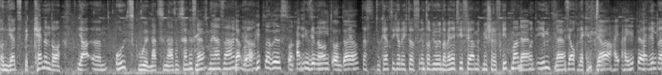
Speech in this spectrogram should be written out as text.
Und jetzt bekennender, ja, ähm, Oldschool-Nationalsozialist, Ja. muss man ja sagen. ja, aber auch Hitlerist und Antisemit Genau. und ja, ja. Das, du kennst sicherlich das Interview in der Vanity Fair mit Michel Friedmann Ja, ja. und ihm. Ja, ja. Ist ja auch legendär. Ja, Heil Hitler, Heil Hitler,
